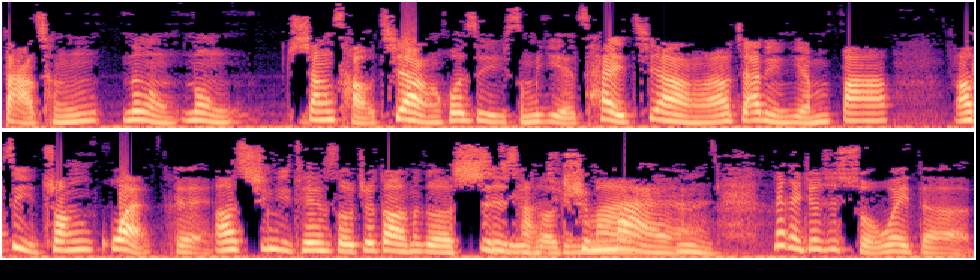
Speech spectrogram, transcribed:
打成那种那种香草酱，或者是什么野菜酱，然后加点盐巴，然后自己装罐，对，然后星期天的时候就到那个市场去卖，嗯，那个就是所谓的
